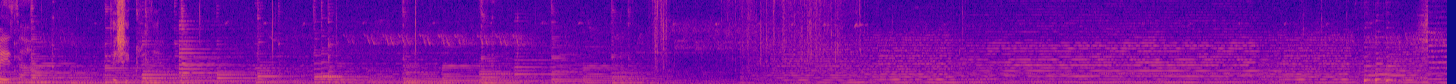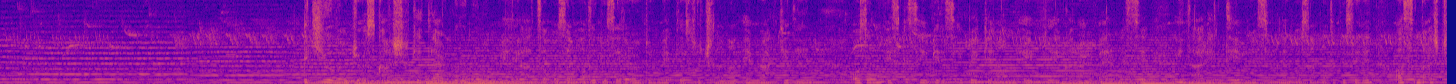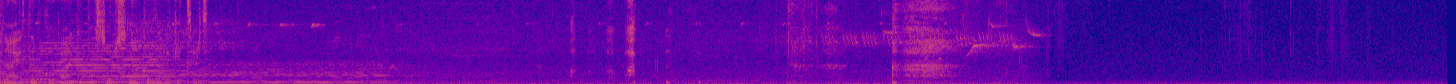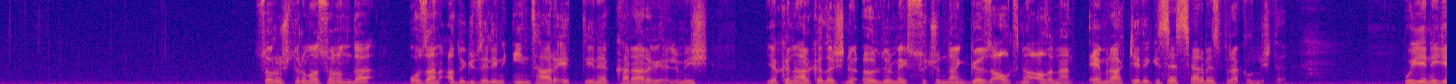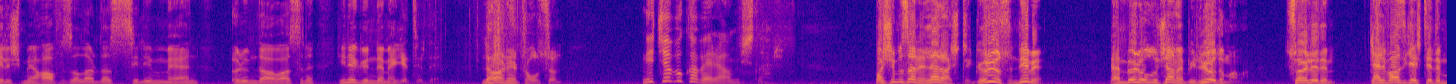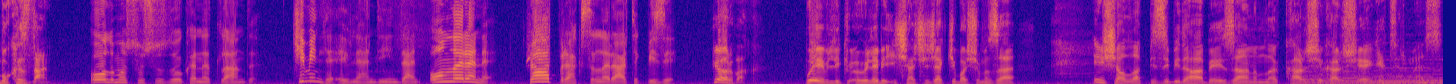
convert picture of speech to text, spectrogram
Teşekkür ederim. İki yıl önce Özkan Şirketler Grubu'nun veliahtı Ozan Adıgüzel'i öldürmekle suçlanan Emrah Gedi'nin Ozan'ın eski sevgilisi İpek Kenan'la evliliğe karar vermesi, intihar ettiği öne Adıgüzel'in aslında aşk cinayetine kurban gittiği sorusunu akıllara getirdi. Soruşturma sonunda Ozan Adıgüzel'in intihar ettiğine karar verilmiş. Yakın arkadaşını öldürmek suçundan gözaltına alınan Emrah Gedik ise serbest bırakılmıştı. Bu yeni gelişme hafızalarda silinmeyen ölüm davasını yine gündeme getirdi. Lanet olsun. Ne çabuk haber almışlar. Başımıza neler açtı görüyorsun değil mi? Ben böyle olacağını biliyordum ama. Söyledim. Gel vazgeç dedim bu kızdan. Oğlumun suçsuzluğu kanıtlandı. Kiminle evlendiğinden onlara ne? Rahat bıraksınlar artık bizi. Gör bak. Bu evlilik öyle bir iş açacak ki başımıza. İnşallah bizi bir daha Beyza Hanım'la karşı karşıya getirmez.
